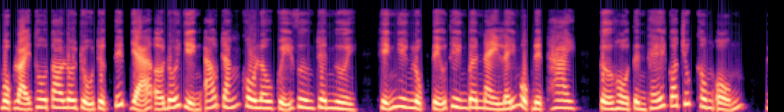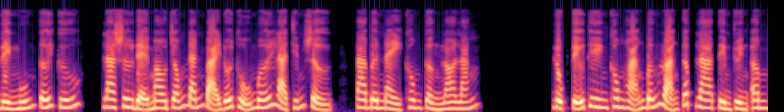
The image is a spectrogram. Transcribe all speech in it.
một loại thô to lôi trụ trực tiếp giả ở đối diện áo trắng khô lâu quỷ vương trên người, hiển nhiên lục tiểu thiên bên này lấy một địch hai, tự hồ tình thế có chút không ổn, liền muốn tới cứu, la sư đệ mau chóng đánh bại đối thủ mới là chính sự, ta bên này không cần lo lắng. Lục Tiểu Thiên không hoảng bấn loạn cấp la tìm truyền âm,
